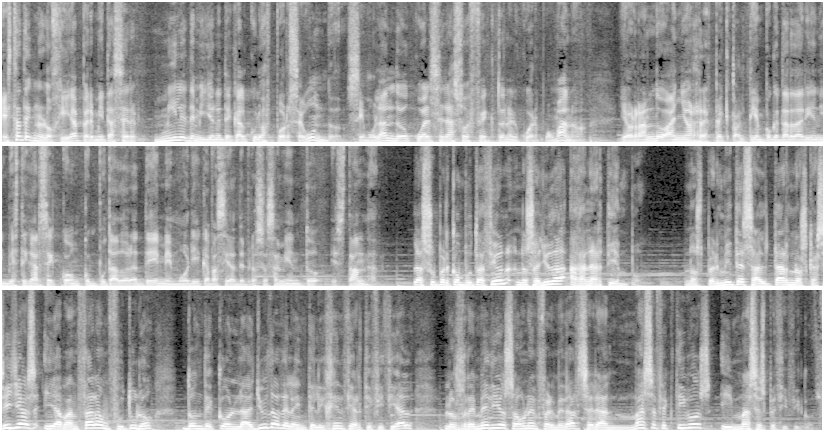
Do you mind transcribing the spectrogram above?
Esta tecnología permite hacer miles de millones de cálculos por segundo, simulando cuál será su efecto en el cuerpo humano, y ahorrando años respecto al tiempo que tardaría en investigarse con computadoras de memoria y capacidad de procesamiento estándar. La supercomputación nos ayuda a ganar tiempo. Nos permite saltarnos casillas y avanzar a un futuro donde con la ayuda de la inteligencia artificial los remedios a una enfermedad serán más efectivos y más específicos.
